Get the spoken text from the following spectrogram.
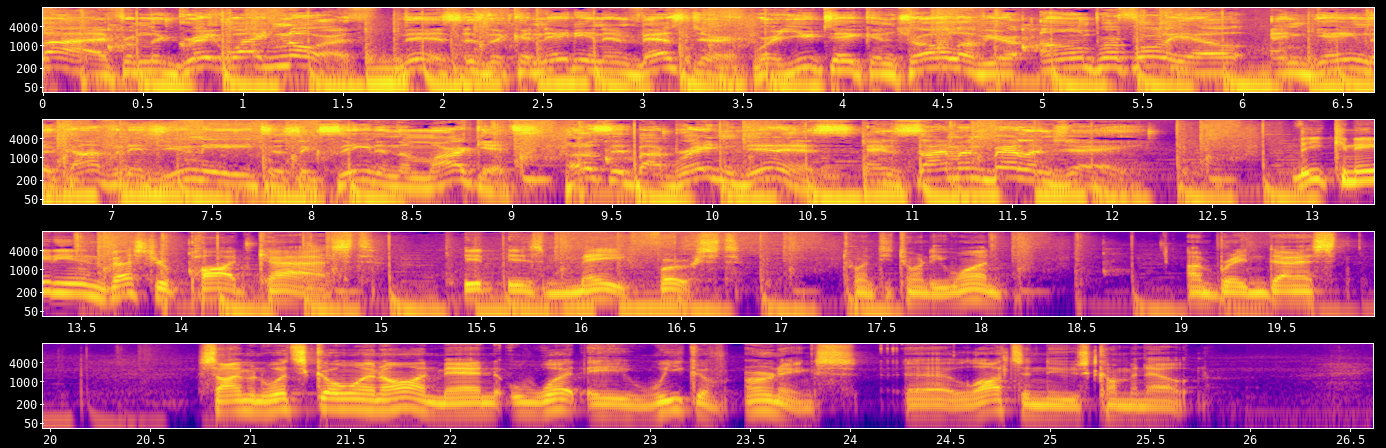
Live from the Great White North, this is the Canadian Investor, where you take control of your own portfolio and gain the confidence you need to succeed in the markets. Hosted by Braden Dennis and Simon Belanger. The Canadian Investor Podcast. It is May 1st, 2021. I'm Braden Dennis. Simon, what's going on, man? What a week of earnings. Uh, lots of news coming out.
